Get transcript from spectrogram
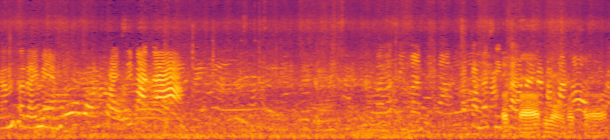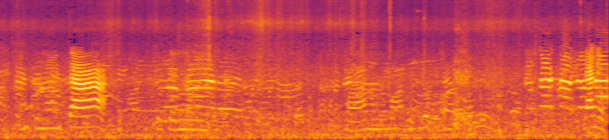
กำเท่าไรแม่นขายสิบบาทจ้าเอากำละสิบผักค่ะขาพี่น้องผักขาคุณนายจ้า ตัว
